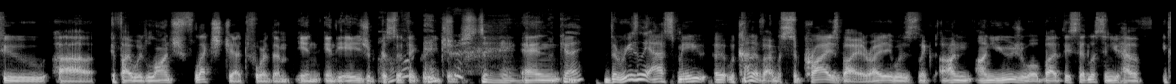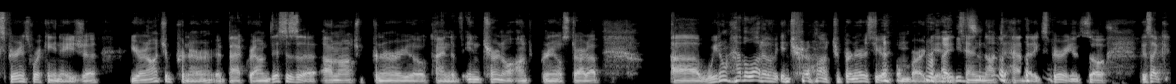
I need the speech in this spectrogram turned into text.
to uh, if I would launch FlexJet for them in in the Asia Pacific oh, region. Interesting. And okay. the reason they asked me, uh, kind of, I was surprised by it, right? It was like un, unusual, but they said, listen, you have experience working in Asia. You're an entrepreneur background. This is a, an entrepreneurial kind of internal entrepreneurial startup. Uh, we don't have a lot of internal entrepreneurs here at Bombardier. They tend not to have that experience. So it's like,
